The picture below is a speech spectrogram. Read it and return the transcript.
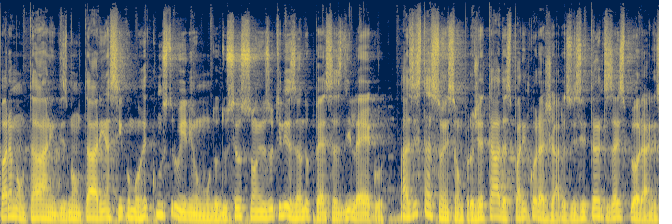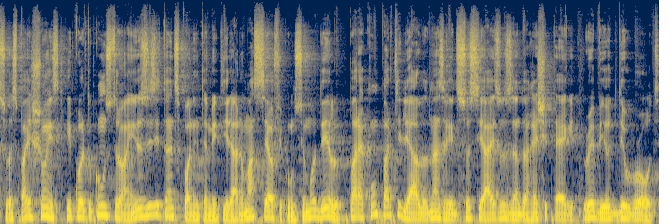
para montarem, desmontarem, assim como reconstruírem o mundo dos seus sonhos utilizando peças de Lego. As estações são projetadas para encorajar os visitantes a explorarem suas paixões enquanto constroem, os visitantes podem também tirar uma selfie com seu modelo para compartilhá-lo nas redes sociais usando a hashtag Rebuild the World.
